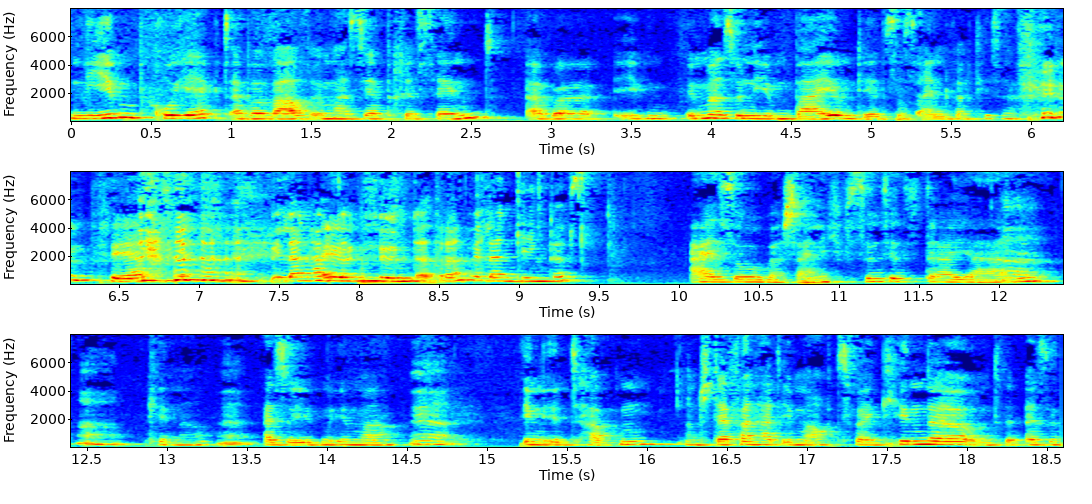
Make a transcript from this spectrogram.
Nebenprojekt, aber war auch immer sehr präsent, aber eben immer so nebenbei und jetzt ist einfach dieser Film fertig. Wie lange habt ihr ähm, gefilmt da dran? Wie lange ging das? Also wahrscheinlich sind es jetzt drei Jahre. Ah, genau. Ja. Also eben immer ja. in Etappen. Und Stefan hat eben auch zwei Kinder und also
